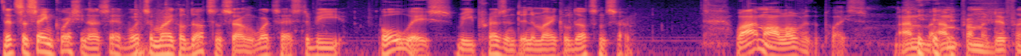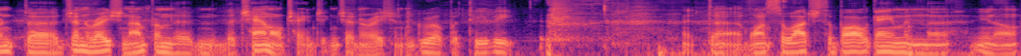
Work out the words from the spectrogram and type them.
That's the same question I said. What's a Michael Dotson song? What has to be always be present in a Michael Dotson song? Well, I'm all over the place. I'm I'm from a different uh, generation. I'm from the the channel changing generation. I grew up with TV. It uh, wants to watch the ball game and the you know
